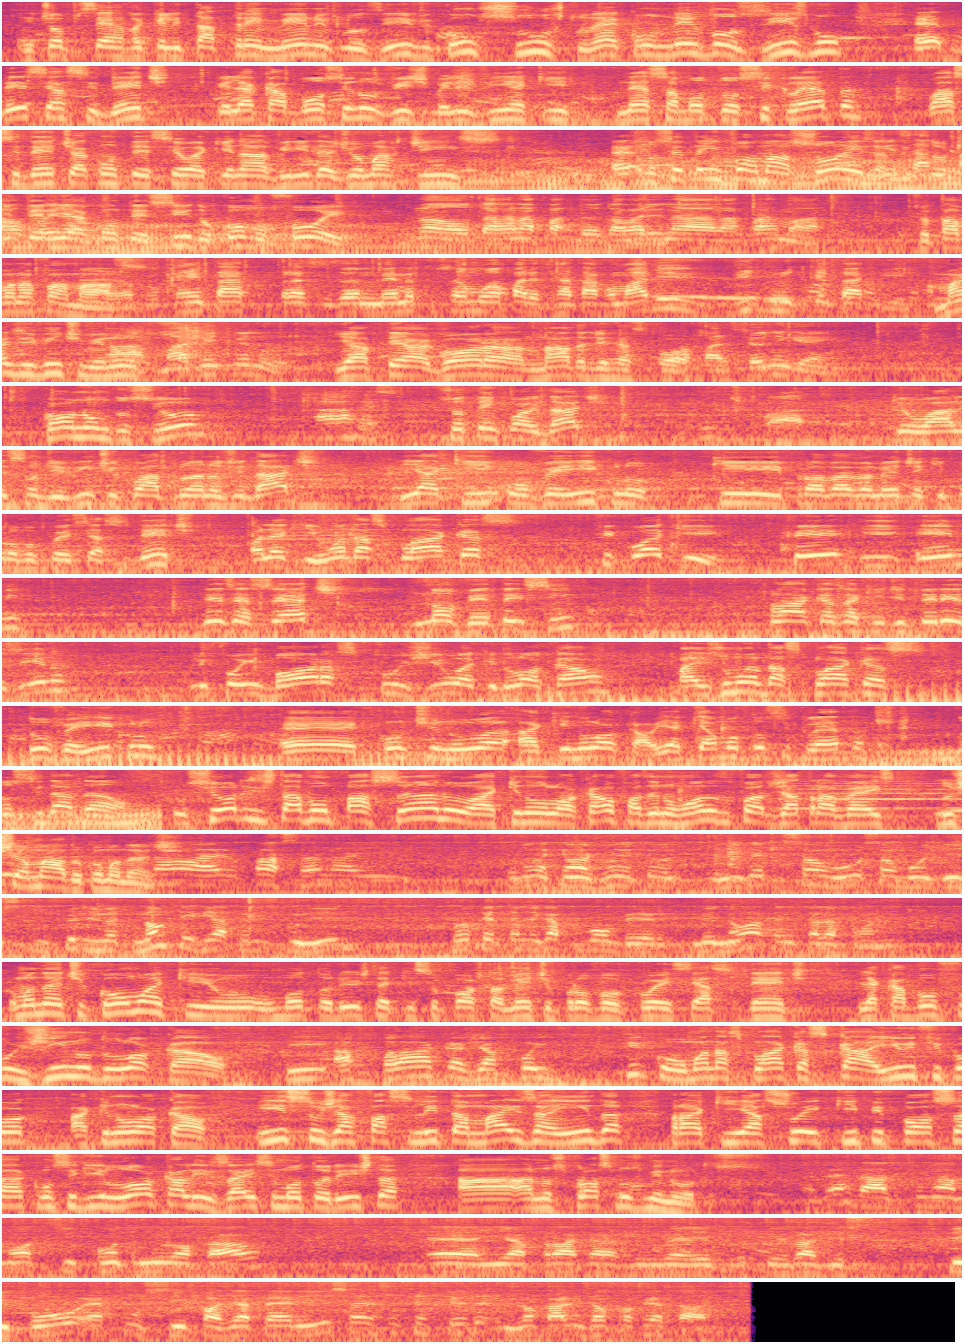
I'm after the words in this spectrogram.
A gente observa que ele está tremendo, inclusive, com susto, né? Com nervosismo é, desse acidente que ele acabou sendo vítima. Ele vinha aqui nessa motocicleta. O acidente aconteceu aqui na Avenida Gil Martins. É, você tem informações sabe do que teria não. acontecido? Como foi? Não, eu tava, na, eu tava ali na, na farmácia. O senhor estava na É, farmácia. o que a gente tá precisando mesmo é que o Samuel apareça. Já tá com mais de 20 minutos que ele tá aqui. Mais de 20 minutos. Ah, mais de 20 minutos. E até agora nada de Não resposta. apareceu ninguém. Qual o nome do senhor? Ah, O senhor tem qual idade? 24. Que o Alisson de 24 anos de idade. E aqui o veículo que provavelmente aqui provocou esse acidente. Olha aqui, uma das placas ficou aqui. PIM 1795. Placas aqui de Teresina. Ele foi embora, fugiu aqui do local, mas uma das placas do veículo é, continua aqui no local. E aqui é a motocicleta do cidadão. Os senhores estavam passando aqui no local, fazendo rondas, já através do chamado, comandante? Não, eu passando aí, tô dando aqui uma ajuda, eu, eu liguei pro SAMU, o SAMU disse que infelizmente não tem viatura disponível. Estou tentando ligar pro bombeiro, ele não atende o telefone. Comandante, como é que o motorista que supostamente provocou esse acidente, ele acabou fugindo do local e a placa já foi ficou, uma das placas caiu e ficou aqui no local. Isso já facilita mais ainda para que a sua equipe possa conseguir localizar esse motorista a, a- nos próximos minutos. É verdade, quando a moto se encontra no local é, e a placa do veículo que já disse ficou, é possível fazer a perícia e com certeza localizar o proprietário.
